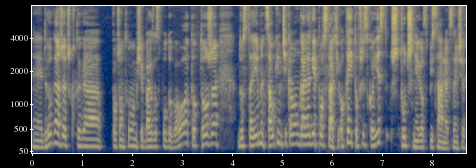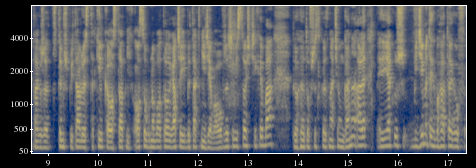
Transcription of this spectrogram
E, Druga rzecz, która początkowo mi się bardzo spodobała, to to, że dostajemy całkiem ciekawą galerię postaci. Okej, to wszystko jest sztucznie rozpisane, w sensie tak, że w tym szpitalu jest kilka ostatnich osób, no bo to raczej by tak nie działało w rzeczywistości chyba. Trochę to wszystko jest naciągane, ale e, jak już widzimy tych bohaterów e,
